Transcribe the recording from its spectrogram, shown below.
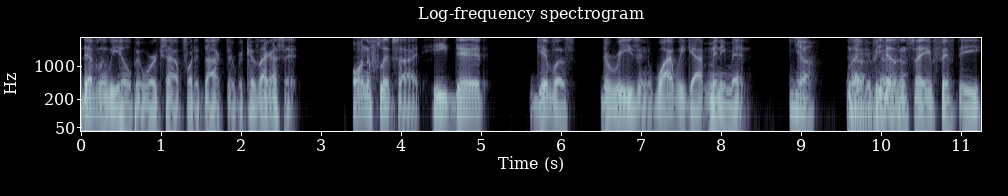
definitely we hope it works out for the doctor because like I said, on the flip side, he did give us the reason why we got many men. Yeah. Like Yeah, if he yeah. doesn't say 50,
